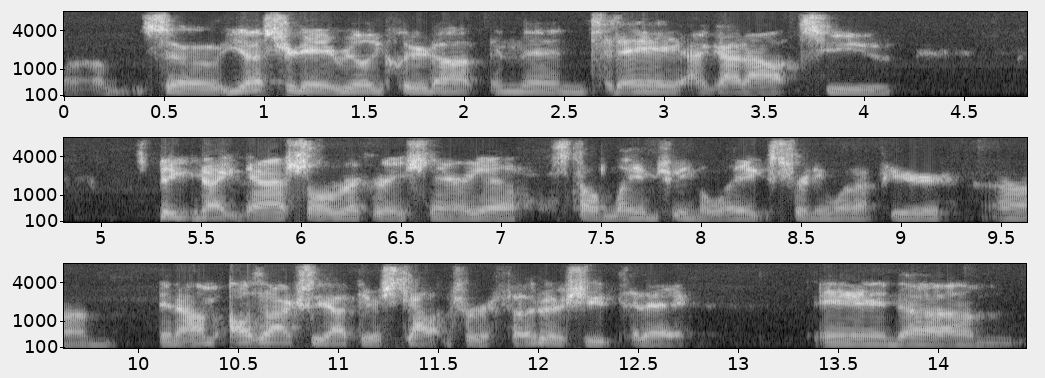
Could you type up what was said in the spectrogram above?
Um, so yesterday it really cleared up, and then today I got out to this Big Dyke National Recreation Area. It's called Land Between the Lakes for anyone up here. Um, and I'm, I was actually out there scouting for a photo shoot today, and um,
